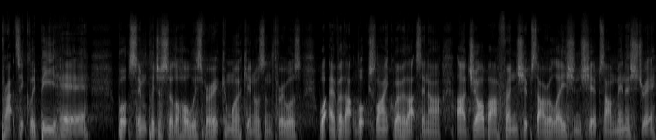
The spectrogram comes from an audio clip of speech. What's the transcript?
practically be here, but simply just so the Holy Spirit can work in us and through us, whatever that looks like, whether that's in our, our job, our friendships, our relationships, our ministry,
